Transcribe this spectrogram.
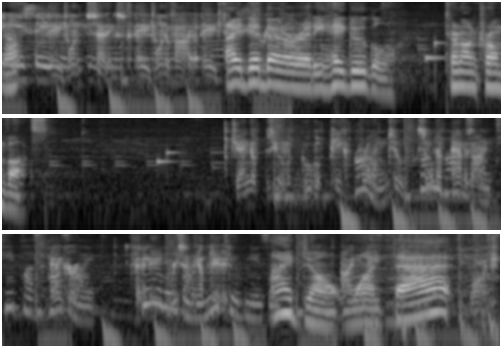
Can Yeah. you say Page one settings. Page one of five. Page. I did that already. Hey Google, turn on Chromevox. Django, Zoom, Google, Peak, Chrome, Alright, Tube, Soda, Amazon, T plus Anchor, Proselyte. Infinity, recently updated. YouTube Music. I don't I- want that. Watch.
